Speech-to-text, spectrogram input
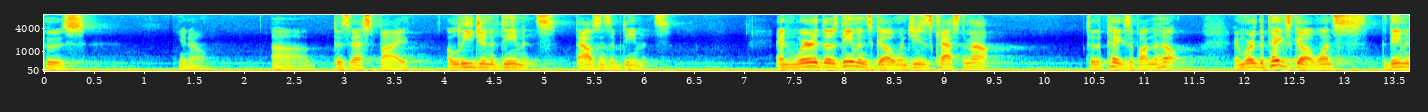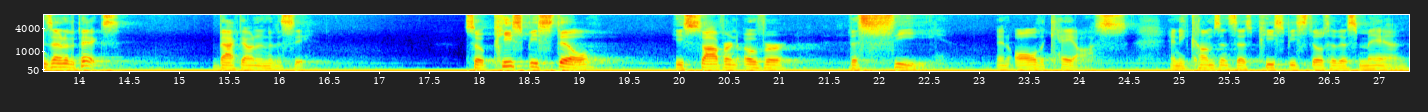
who's, you know, uh, possessed by a legion of demons, thousands of demons. And where did those demons go when Jesus cast them out? To the pigs upon the hill. And where'd the pigs go once the demons enter the pigs? Back down into the sea. So peace be still. He's sovereign over the sea and all the chaos. And he comes and says, Peace be still to this man.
